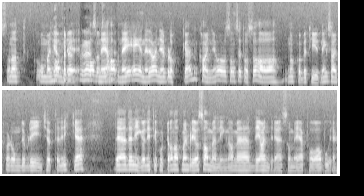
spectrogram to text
sånn at om man havner, ja, det, det sånn havner, havner, i ene eller andre blokken, kan jo sånn sett også ha noe betydning sant, for om du blir innkjøpt eller ikke. Det, det ligger jo litt i kortene at man blir jo sammenligna med de andre som er på bordet.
